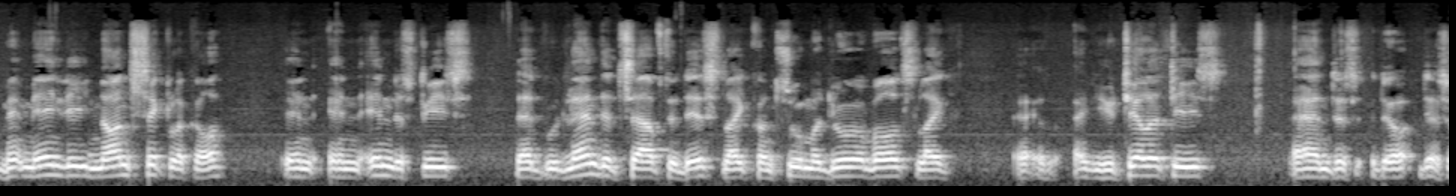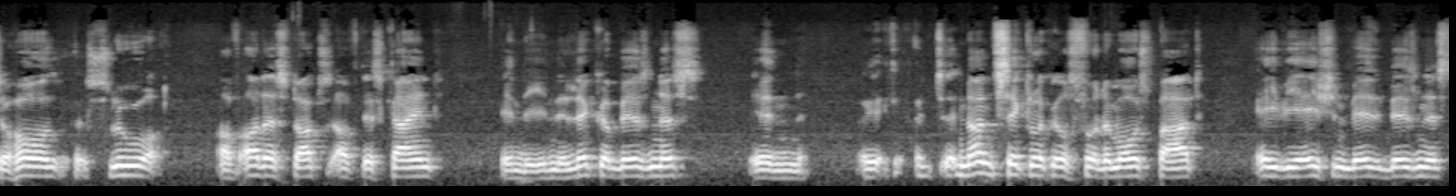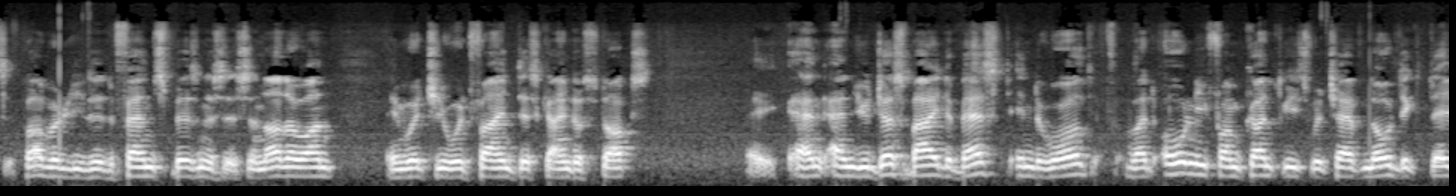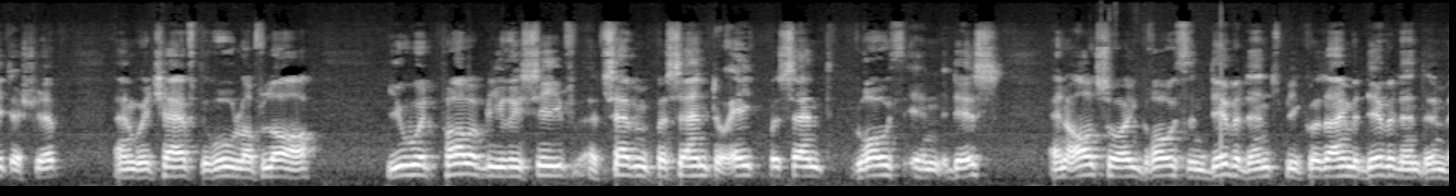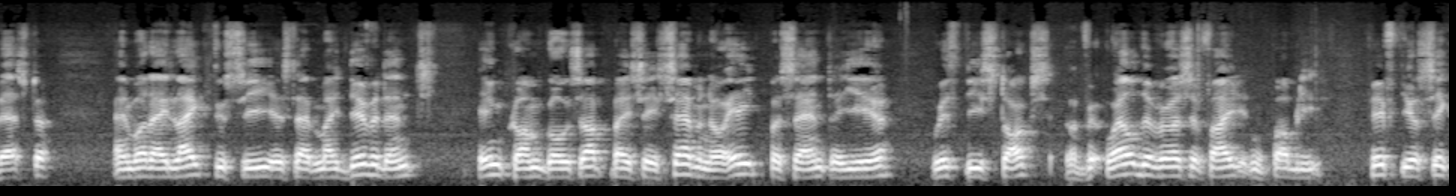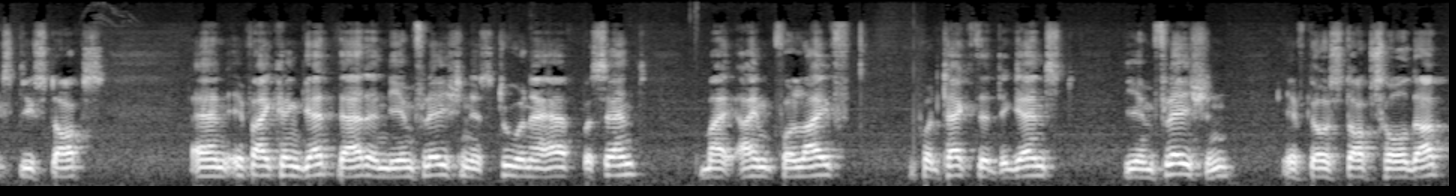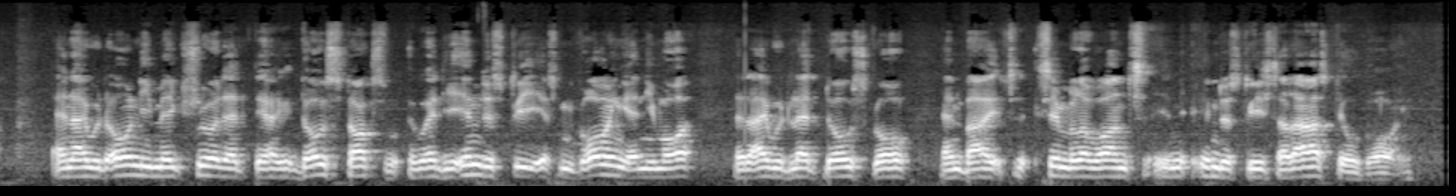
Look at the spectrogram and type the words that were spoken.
mainly non-cyclical, in, in industries that would lend itself to this, like consumer durables, like uh, utilities, and there's, there's a whole slew of other stocks of this kind in the, in the liquor business, in uh, non-cyclicals for the most part. Aviation business, probably the defense business is another one in which you would find this kind of stocks. Uh, and, and you just buy the best in the world, but only from countries which have no dictatorship and which have the rule of law, you would probably receive a 7% or 8% growth in this and also a growth in dividends because I'm a dividend investor. And what I like to see is that my dividend income goes up by, say, 7 or 8% a year with these stocks, well diversified in probably 50 or 60 stocks. And if I can get that and the inflation is 2.5%, my, I'm for life protected against the inflation. if those stocks hold up. And I would only make sure that there, those stocks where the industry isn't growing anymore, that I would let those go and buy similar ones in industries that are still growing.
